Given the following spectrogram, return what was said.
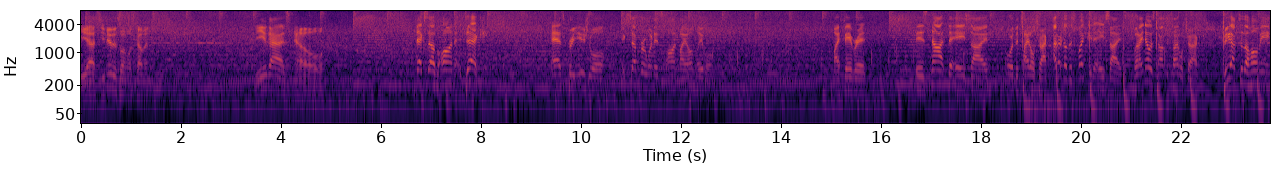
Yes, you knew this one was coming. You guys know. Next up on deck, as per usual, except for when it's on my own label. My favorite is not the A side or the title track. I don't know, this might be the A side, but I know it's not the title track. Big up to the homie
